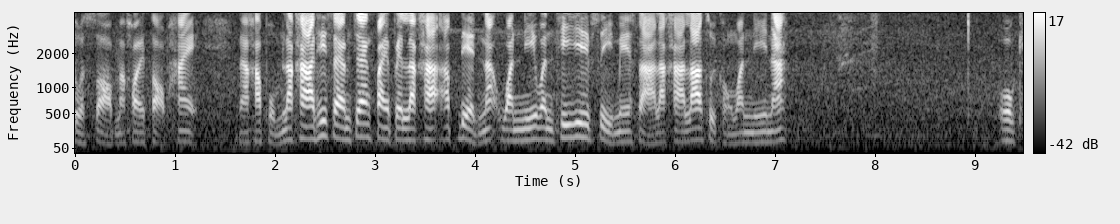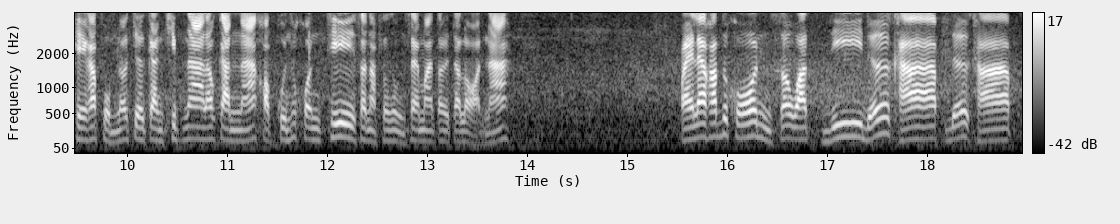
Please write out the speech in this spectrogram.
ตรวจสอบมาคอยตอบให้นะครับผมราคาที่แซมแจ้งไปเป็นราคาอัปเดตณวันนี้วันที่ 24 เมษาราคาล่าสุดของวันนี้นะ โอเคครับผมแล้วเจอกันคลิปหน้าแล้วกันนะ ขอบคุณทุกคนที่สนับสนุนแซมมาโดยตลอดนะ ไปแล้วครับทุกคน สวัสดีเด้อครับ เด้อครับ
